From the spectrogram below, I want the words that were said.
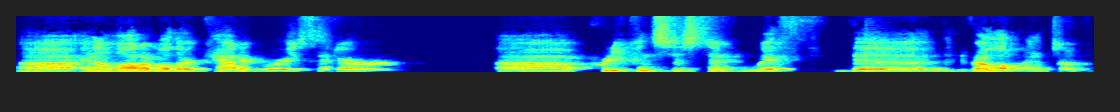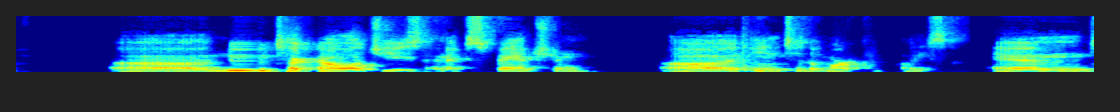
and a lot of other categories that are pretty consistent with the, the development of new technologies and expansion into the marketplace. And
